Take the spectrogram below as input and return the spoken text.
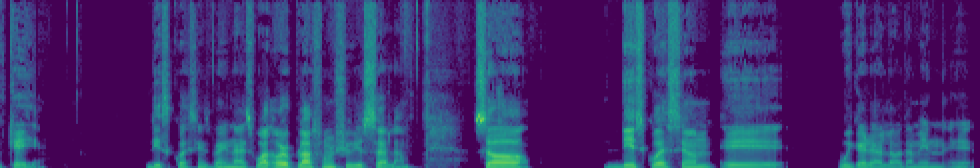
okay. This question is very nice. What other platform should you sell on? So this question uh, we get a lot. I mean uh,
